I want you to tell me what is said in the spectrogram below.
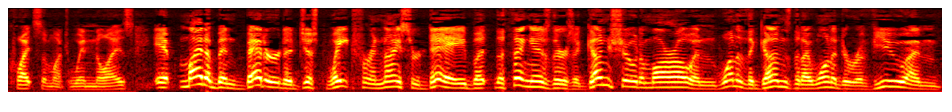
quite so much wind noise. It might have been better to just wait for a nicer day, but the thing is there's a gun show tomorrow and one of the guns that I wanted to review I'm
